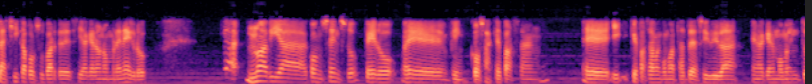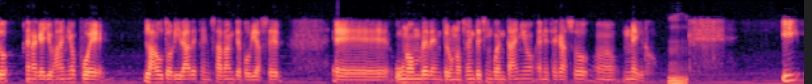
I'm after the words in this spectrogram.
la chica por su parte decía que era un hombre negro, no había consenso, pero, eh, en fin, cosas que pasan eh, y que pasaban con bastante asiduidad en aquel momento, en aquellos años, pues las autoridades pensaban que podía ser eh, un hombre de entre unos 30 y 50 años, en este caso negro. Mm. Y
